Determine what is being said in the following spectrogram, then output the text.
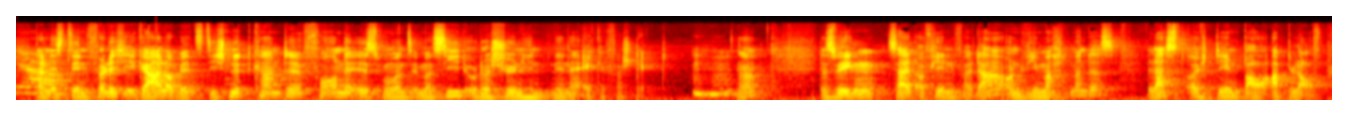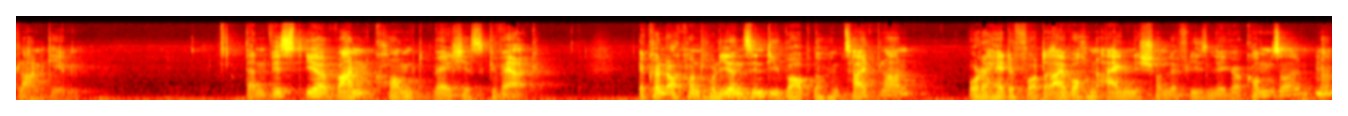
Ja. Dann ist denen völlig egal, ob jetzt die Schnittkante vorne ist, wo man es immer sieht, oder schön hinten in der Ecke versteckt. Mhm. Ne? Deswegen seid auf jeden Fall da. Und wie macht man das? Lasst euch den Bauablaufplan geben. Dann wisst ihr, wann kommt welches Gewerk. Ihr könnt auch kontrollieren, sind die überhaupt noch im Zeitplan? Oder hätte vor drei Wochen eigentlich schon der Fliesenleger kommen sollen? Ne?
